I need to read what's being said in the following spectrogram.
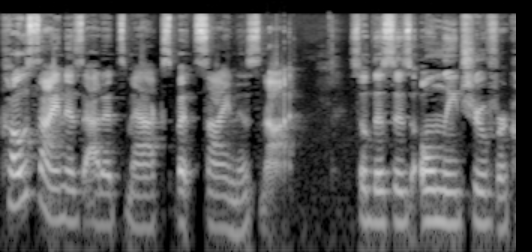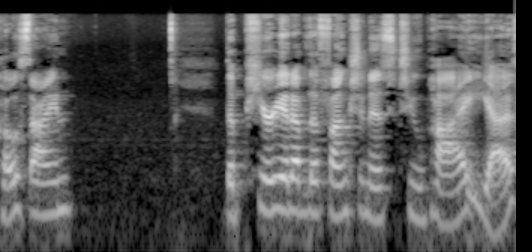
Cosine is at its max, but sine is not. So this is only true for cosine. The period of the function is 2 pi, yes,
